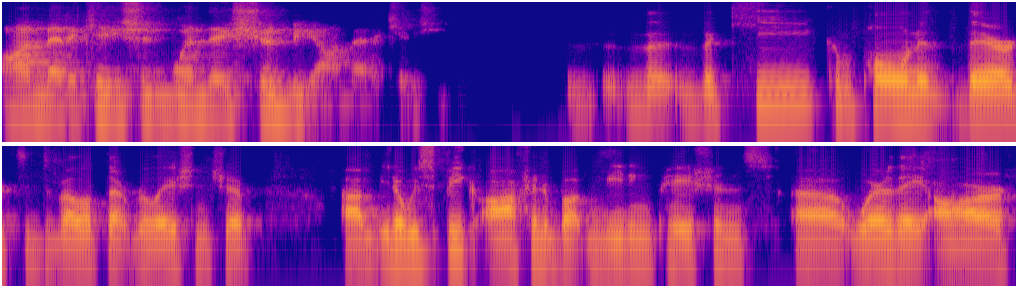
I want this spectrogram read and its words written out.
on medication when they should be on medication? The, the key component there to develop that relationship, um, you know, we speak often about meeting patients uh, where they are,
